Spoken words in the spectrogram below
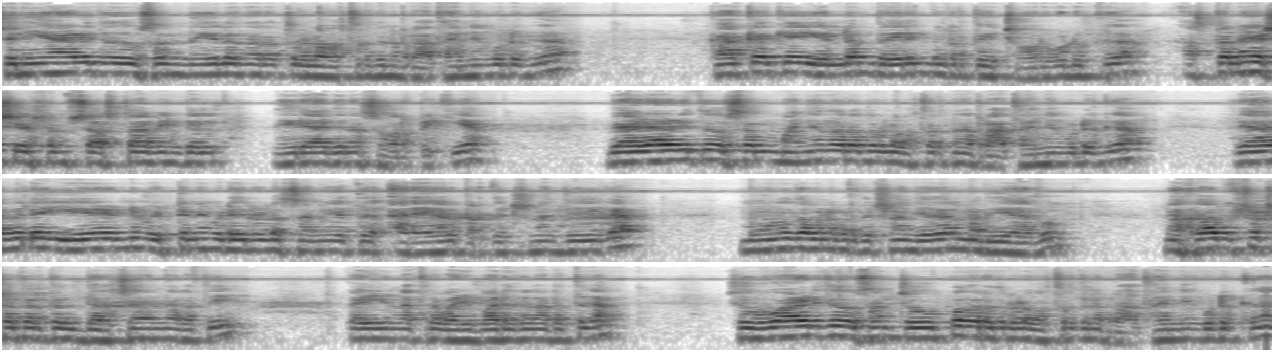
ശനിയാഴ്ച ദിവസം നീല നിറത്തിലുള്ള വസ്ത്രത്തിന് പ്രാധാന്യം കൊടുക്കുക കാക്കയ്ക്ക് എള്ളും തൈരും കലർത്തി ചോറ് കൊടുക്കുക അസ്തമയ ശേഷം ശാസ്താവിങ്കൽ നീരാജനം സമർപ്പിക്കുക വ്യാഴാഴ്ച ദിവസം മഞ്ഞ നിറത്തിലുള്ള വസ്ത്രത്തിന് പ്രാധാന്യം കൊടുക്കുക രാവിലെ ഏഴിനും എട്ടിനും ഇടയിലുള്ള സമയത്ത് അരയാൾ പ്രദക്ഷിണം ചെയ്യുക മൂന്ന് തവണ പ്രദക്ഷിണം ചെയ്താൽ മതിയാകും. മഹാവിഷ്ണു ക്ഷേത്രത്തിൽ ദർശനം നടത്തി കഴിയുന്നത്ര വഴിപാടുകൾ നടത്തുക. ചൊവ്വാഴ്ച ദിവസം ചുവപ്പ് നിറത്തിലുള്ള വസ്ത്രത്തിന് പ്രാധാന്യം കൊടുക്കുക.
